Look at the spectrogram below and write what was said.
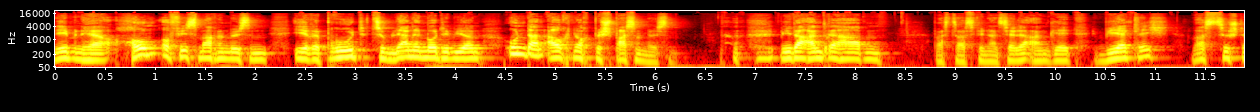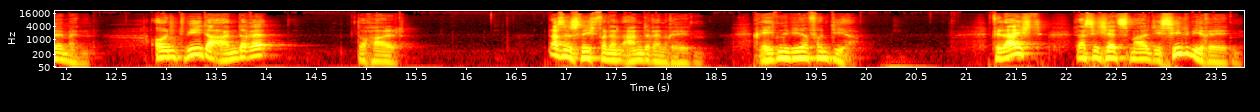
nebenher Homeoffice machen müssen, ihre Brut zum Lernen motivieren und dann auch noch bespassen müssen. Wieder andere haben, was das Finanzielle angeht, wirklich was zu stemmen. Und wieder andere, doch halt. Lass uns nicht von den anderen reden. Reden wir von dir. Vielleicht lasse ich jetzt mal die Silvi reden.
